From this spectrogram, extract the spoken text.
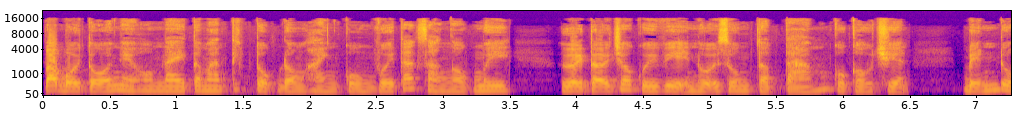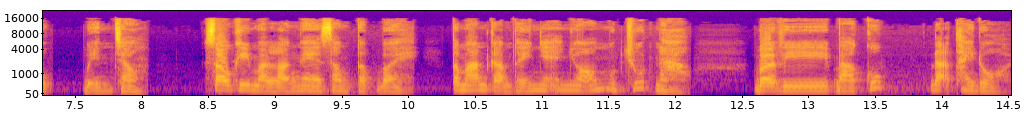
Và buổi tối ngày hôm nay Tâm An tiếp tục đồng hành cùng với tác giả Ngọc My gửi tới cho quý vị nội dung tập 8 của câu chuyện Bến Đục Bến Trong. Sau khi mà lắng nghe xong tập 7, Tâm An cảm thấy nhẹ nhõm một chút nào bởi vì bà Cúc đã thay đổi.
